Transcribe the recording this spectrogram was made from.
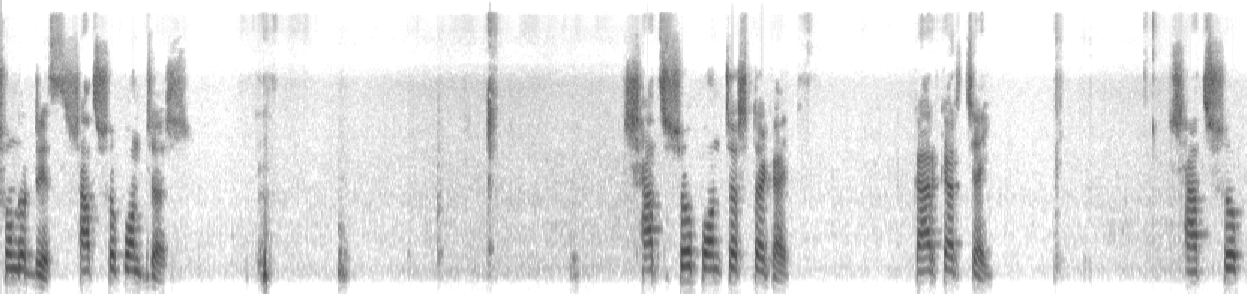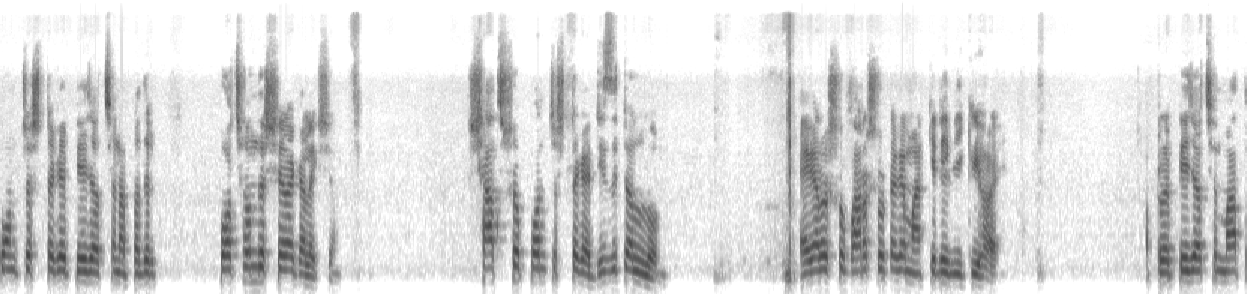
সুন্দর ড্রেস, সাতশো পঞ্চাশ। সাতশো পঞ্চাশ টাকায়। কার কার চাই? সাতশো পঞ্চাশ টাকায় পেয়ে যাচ্ছেন আপনাদের পছন্দের সেরা কালেকশন। সাতশো পঞ্চাশ টাকায় ডিজিটাল লোন। এগারোশো বারোশো টাকায় মার্কেটে বিক্রি হয়। আপনারা পেয়ে যাচ্ছেন মাত্র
